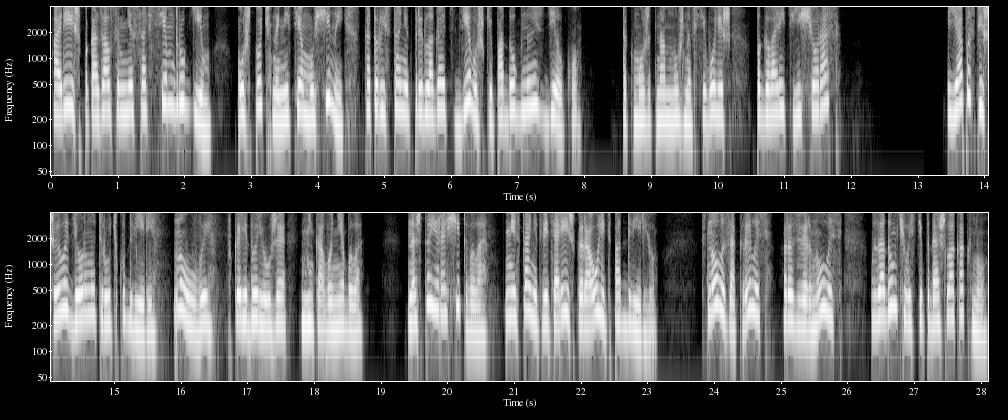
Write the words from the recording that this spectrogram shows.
Арейш показался мне совсем другим, уж точно не тем мужчиной, который станет предлагать девушке подобную сделку. Так может, нам нужно всего лишь поговорить еще раз? Я поспешила дернуть ручку двери, но, увы, в коридоре уже никого не было. На что я рассчитывала? Не станет ведь Арейш караулить под дверью. Снова закрылась, развернулась, в задумчивости подошла к окну,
